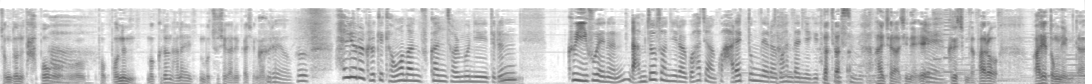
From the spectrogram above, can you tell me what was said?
정도는 다 보고 아. 보 는 뭐 그런 하나의 뭐 추세가 아닐까 생각합니다. 그래요. 그 한류를 그렇게 경험한 북한 젊은이들은 음. 그 이후에는 남조선이라고 하지 않고 아랫동네라고 한다는 얘기도 들었습니다. 아, 잘 아시네. 예, 예. 그렇습니다. 바로 아랫동네입니다.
